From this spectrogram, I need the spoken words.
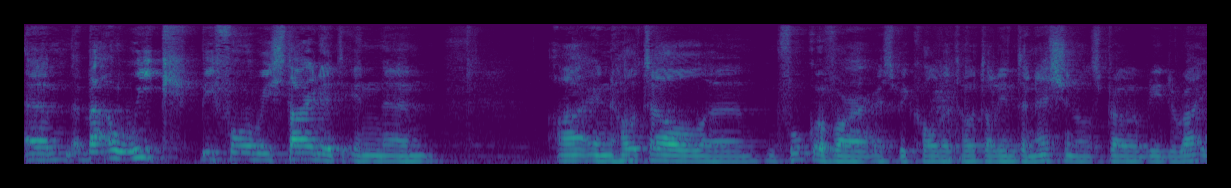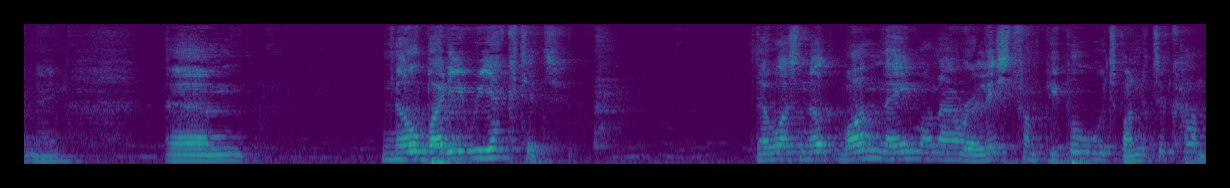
um, about a week before we started in um, uh, in Hotel uh, Vukovar, as we call it, Hotel International is probably the right name. Um, nobody reacted. There was not one name on our list from people who wanted to come.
